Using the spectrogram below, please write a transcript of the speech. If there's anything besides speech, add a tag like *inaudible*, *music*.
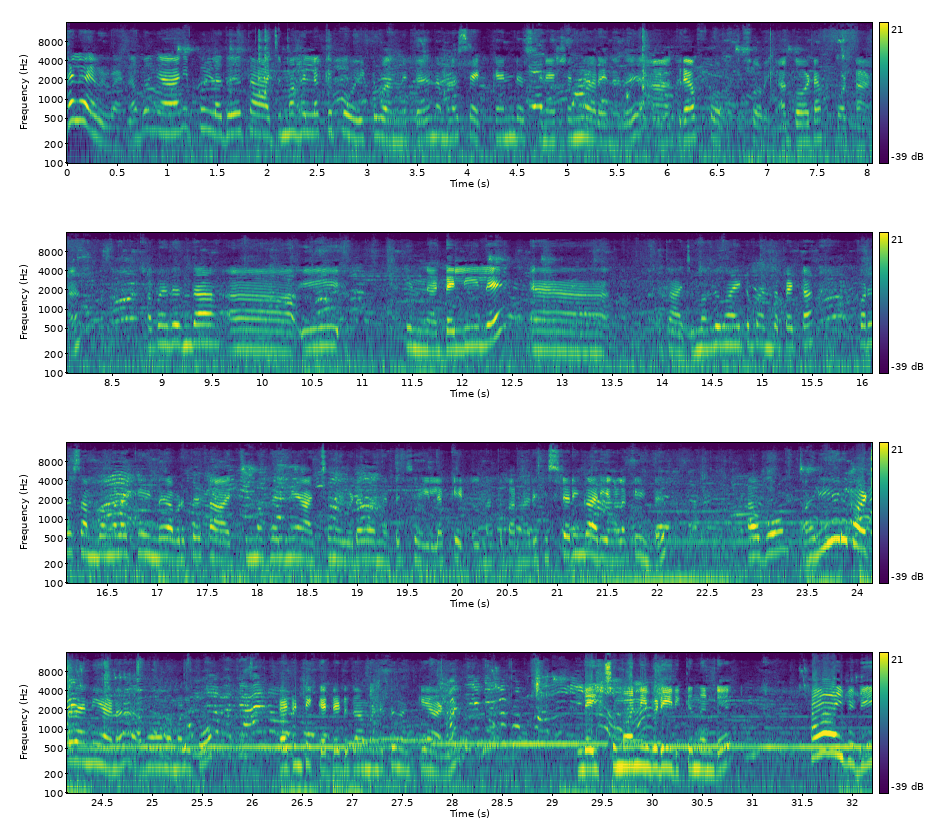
Hello everyone അപ്പോൾ ഞാനിപ്പോൾ ഉള്ളത് താജ്മഹലിലൊക്കെ പോയിട്ട് വന്നിട്ട് നമ്മുടെ സെക്കൻഡ് ഡെസ്റ്റിനേഷൻ എന്ന് പറയുന്നത് ആഗ്ര ഫോർട്ട് സോറി അഗോഡ ഫോർട്ടാണ് അപ്പോൾ ഇതെന്താ ഈ പിന്നെ ഡൽഹിയിലെ താജ്മഹലുമായിട്ട് ബന്ധപ്പെട്ട കുറേ സംഭവങ്ങളൊക്കെ ഉണ്ട്. അവിടുത്തെ താജ്മഹലിനെ അച്ഛൻ ഇവിടെ വന്നിട്ട് ജയിലൊക്കെ ഇട്ടു എന്നൊക്കെ പറഞ്ഞൊരു ഹിസ്റ്ററിയും കാര്യങ്ങളൊക്കെ ഉണ്ട്. അപ്പോൾ വലിയൊരു കോട്ട തന്നെയാണ്. അപ്പോൾ നമ്മളിപ്പോൾ ഏട്ടൻ ടിക്കറ്റ് എടുക്കാൻ വേണ്ടിയിട്ട് നിൽക്കുകയാണ്. ലൈച്ചുമോൻ ഇവിടെ ഇരിക്കുന്നുണ്ട്. ഹായ് ബിബി.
